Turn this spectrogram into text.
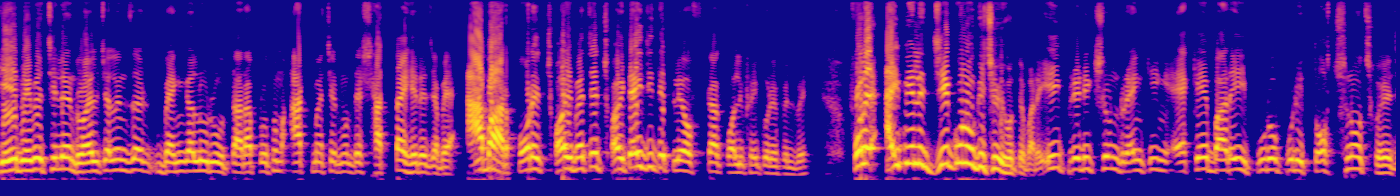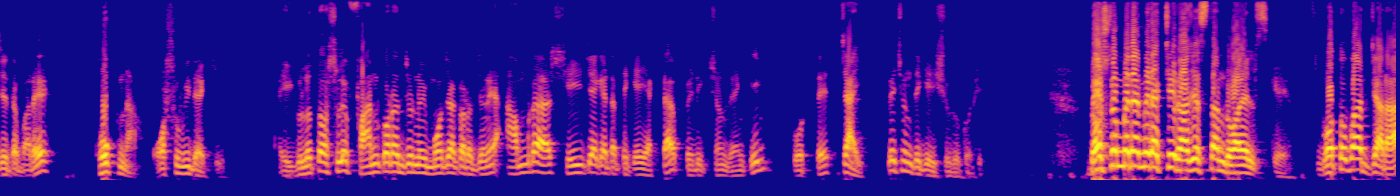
কে ভেবেছিলেন রয়্যাল চ্যালেঞ্জার বেঙ্গালুরু তারা প্রথম আট ম্যাচের মধ্যে সাতটায় হেরে যাবে, আবার পরে ছয় ম্যাচে ছয়টাই জিতে প্লে অফটা কোয়ালিফাই করে ফেলবে? ফলে আইপিএল যে কোনো কিছুই হতে পারে, এই প্রেডিকশন র্যাঙ্কিং একেবারেই পুরোপুরি তছনছ হয়ে যেতে পারে। হোক না, অসুবিধা কি? এইগুলো তো আসলে ফান করার জন্যই, মজা করার জন্য আমরা সেই জায়গাটা থেকেই একটা প্রেডিকশন র্যাঙ্কিং করতে চাই। পেছন থেকেই শুরু করি। দশ নম্বরে আমি রাখছি রাজস্থান রয়্যালসকে। গতবার যারা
